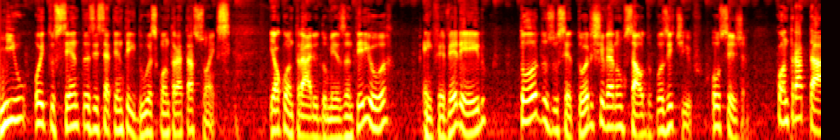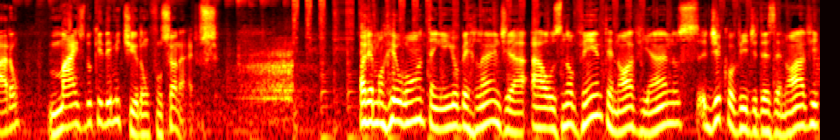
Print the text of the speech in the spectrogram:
1.872 contratações. E ao contrário do mês anterior, em fevereiro, todos os setores tiveram saldo positivo, ou seja, contrataram mais do que demitiram funcionários. Olha, morreu ontem em Uberlândia, aos 99 anos de Covid-19,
